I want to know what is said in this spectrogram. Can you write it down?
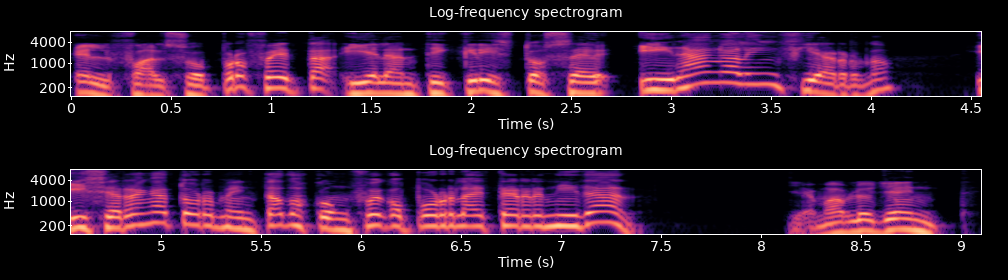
el falso profeta y el anticristo se irán al infierno y serán atormentados con fuego por la eternidad. Y amable oyente,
